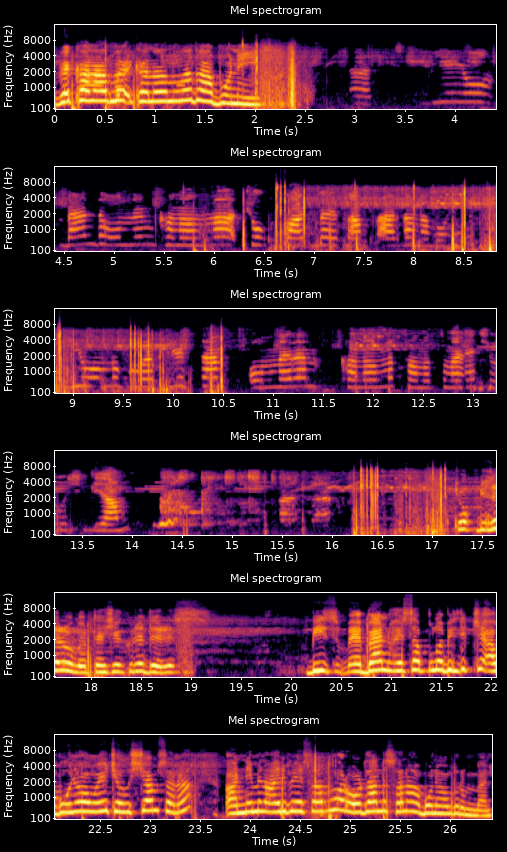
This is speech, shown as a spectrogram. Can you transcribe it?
Ve kanalına, kanalına da aboneyiz. Evet. Ben de onların kanalına çok farklı hesaplardan aboneyim. Bir yolunu bulabilirsem onların kanalını tanıtmaya çalışacağım. Çok güzel olur. Teşekkür ederiz. Biz e, ben hesap bulabildikçe abone olmaya çalışacağım sana. Annemin ayrı bir hesabı var. Oradan da sana abone olurum ben.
